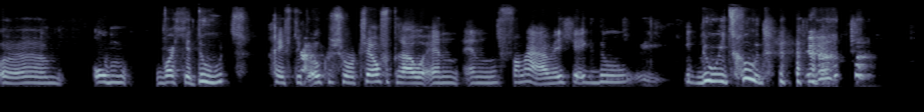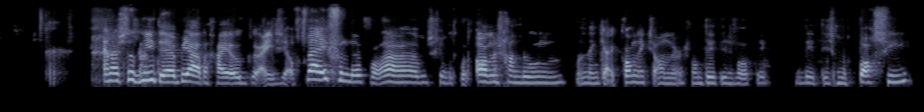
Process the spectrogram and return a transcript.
ehm, om wat je doet, geeft natuurlijk ook een soort zelfvertrouwen. En, en van, nou, ja, weet je, ik doe, ik doe iets goed. Ja. En als je dat niet hebt, ja, dan ga je ook aan jezelf twijfelen. Van, ah, misschien moet ik wat anders gaan doen. Dan denk je, ja, ik kan niks anders, want dit is wat ik, dit is mijn passie.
